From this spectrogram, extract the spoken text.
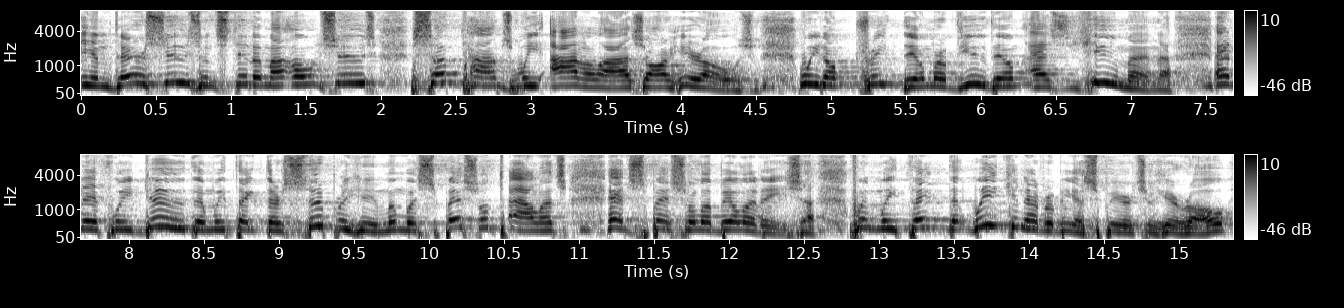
in their shoes instead of my own shoes? Sometimes we idolize our heroes. We don't treat them or view them as human. And if we do, then we think they're superhuman with special talents and special abilities. When we think that we can never be a spiritual hero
